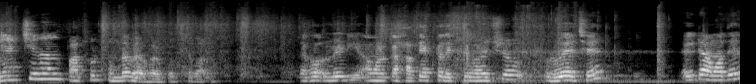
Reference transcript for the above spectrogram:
ন্যাচারাল পাথর তোমরা ব্যবহার করতে পারো। দেখো অলরেডি আমার হাতে একটা দেখতে পাচ্ছ, রয়েছে। এইটা আমাদের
